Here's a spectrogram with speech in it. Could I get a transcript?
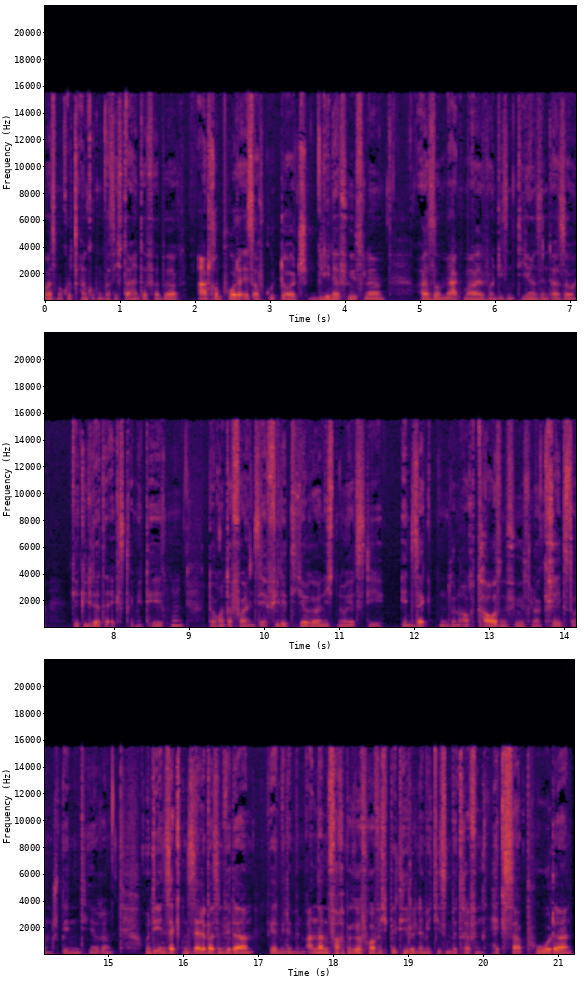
wir uns mal kurz angucken, was sich dahinter verbirgt. Arthropoda ist auf gut Deutsch Gliederfüßler. Also Merkmal von diesen Tieren sind also gegliederte Extremitäten. Darunter fallen sehr viele Tiere, nicht nur jetzt die Insekten, sondern auch Tausendfüßler, Krebs- und Spinnentiere. Und die Insekten selber sind wieder, werden wieder mit einem anderen Fachbegriff häufig betitelt, nämlich diesen betreffen Hexapoda,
